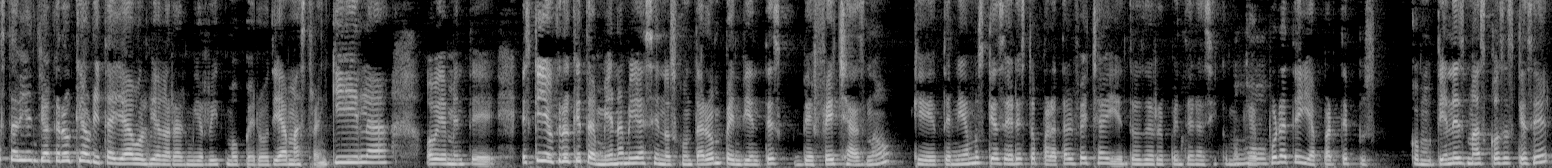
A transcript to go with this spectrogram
está bien, ya creo que ahorita ya volví a agarrar mi ritmo, pero ya más tranquila. Obviamente, es que yo creo que también, amigas, se nos juntaron pendientes de fechas, ¿no? Que teníamos que hacer esto para tal fecha y entonces de repente era así como que apúrate y aparte, pues como tienes más cosas que hacer,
